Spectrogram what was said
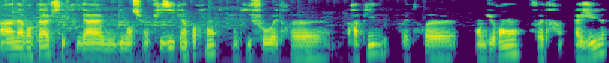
a un avantage, c'est qu'il a une dimension physique importante, donc il faut être euh, rapide, il faut être euh, endurant, faut être agile,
